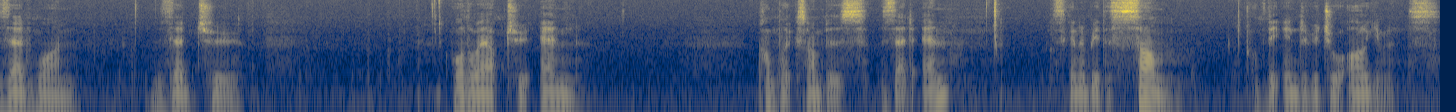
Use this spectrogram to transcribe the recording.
z1, z2 all the way up to n complex numbers zn It's going to be the sum of the individual arguments.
